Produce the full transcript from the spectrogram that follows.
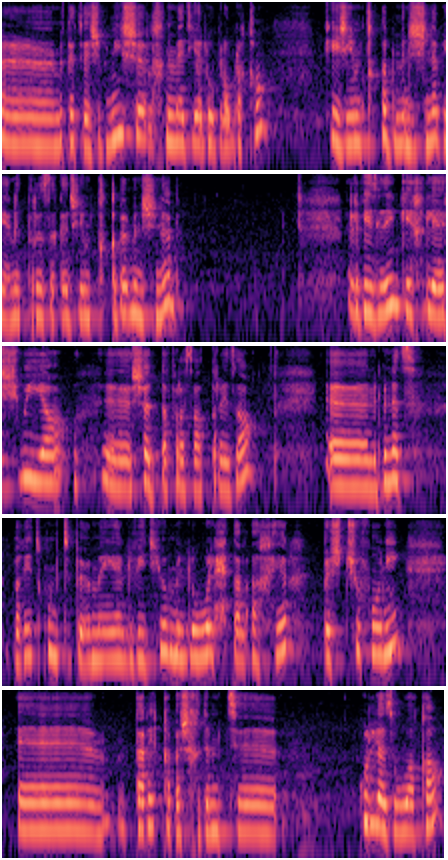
آه، ما كتعجبنيش الخدمة ديالو بالورقة. كيجي متقب من الجناب يعني الطريزة كتجي متقبة من الجناب الفيزلين كيخليها شوية آه، شادة في راسها الطريزة. البنات بغيتكم تبعوا معايا الفيديو من الأول حتى الأخير باش تشوفوني الطريقة باش خدمت كل زواقة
